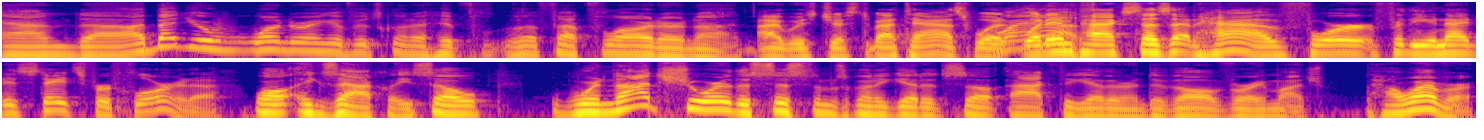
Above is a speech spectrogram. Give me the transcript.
And uh, I bet you're wondering if it's going to hit affect Florida or not. I was just about to ask what Well, what ask. impacts does that have for for the United States for Florida? Well, exactly. So we're not sure the system's going to get its act together and develop very much. However,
